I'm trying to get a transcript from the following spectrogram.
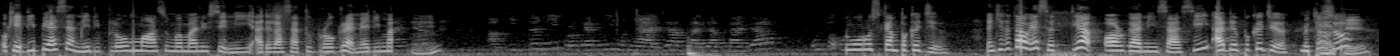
Okey, DPSM ni Diploma Sumber Manusia ni adalah satu program ya di mana hmm? kita ni program ni mengajar pelajar-pelajar untuk menguruskan pekerja. Dan kita tahu ya setiap organisasi ada pekerja. Betul. So, Okay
